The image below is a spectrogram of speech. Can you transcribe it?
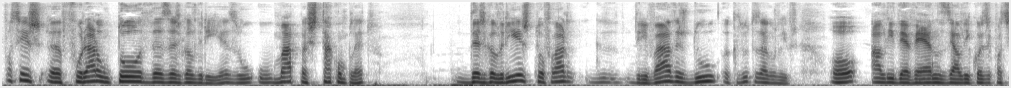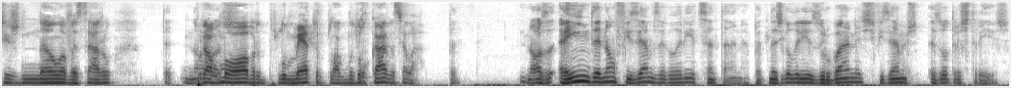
Vocês uh, furaram todas as galerias, o, o, mapa está completo? Das galerias, estou a falar de, derivadas do Aqueduto das Águas Livres. Ou há ali dedenes e há ali coisas que vocês não avançaram Nós... por alguma obra, pelo metro, por alguma derrocada, sei lá. Nós ainda não fizemos a Galeria de Santana. Portanto, nas galerias urbanas fizemos as outras três.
